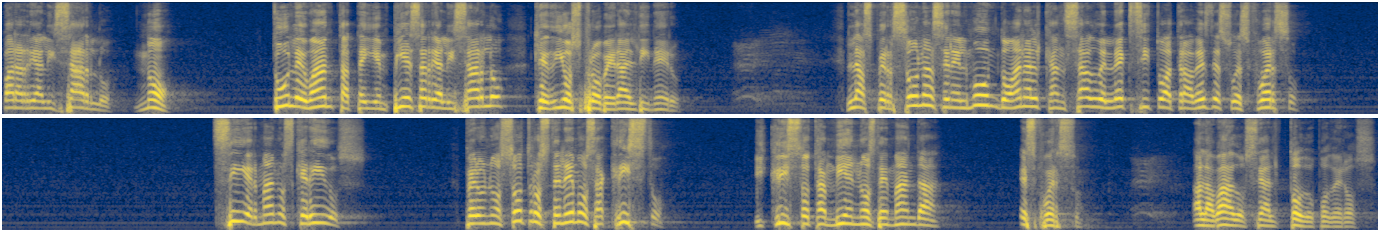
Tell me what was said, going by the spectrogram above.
para realizarlo. No. Tú levántate y empieza a realizarlo, que Dios proveerá el dinero. Las personas en el mundo han alcanzado el éxito a través de su esfuerzo. Sí, hermanos queridos, pero nosotros tenemos a Cristo y Cristo también nos demanda esfuerzo. Alabado sea el Todopoderoso.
